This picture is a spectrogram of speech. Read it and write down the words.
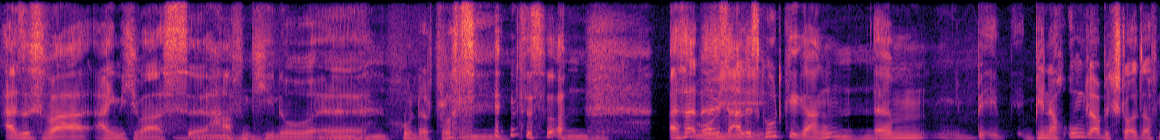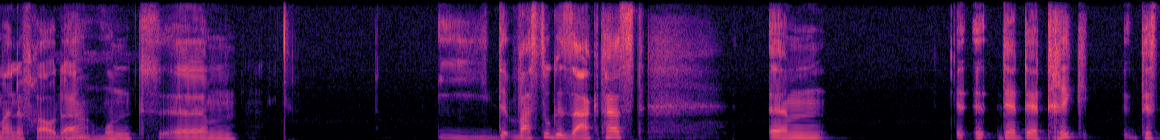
Also es war, eigentlich war es äh, mhm. Hafenkino äh, 100 mhm. Prozent. Mhm. Also oh ist alles gut gegangen. Mhm. Ähm, bin auch unglaublich stolz auf meine Frau da. Mhm. Und ähm, was du gesagt hast, ähm, äh, der, der Trick, das,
